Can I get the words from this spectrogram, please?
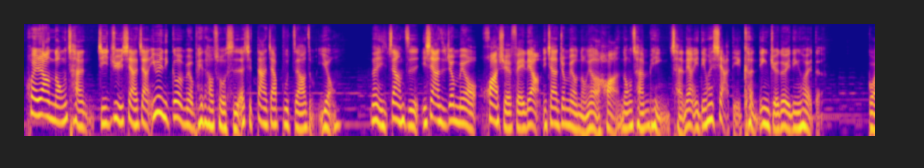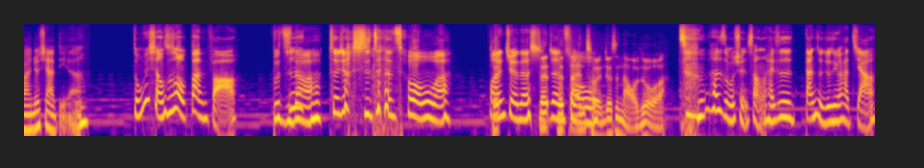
会让农产急剧下降，因为你根本没有配套措施，而且大家不知道怎么用。”那你这样子一下子就没有化学肥料，一下子就没有农药的话，农产品产量一定会下跌，肯定绝对一定会的。果然就下跌了。怎么会想出这种办法啊？不知道啊，所以就施政错误啊，完全的施政错误。单纯就是脑弱啊。他是怎么选上的？还是单纯就是因为他家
